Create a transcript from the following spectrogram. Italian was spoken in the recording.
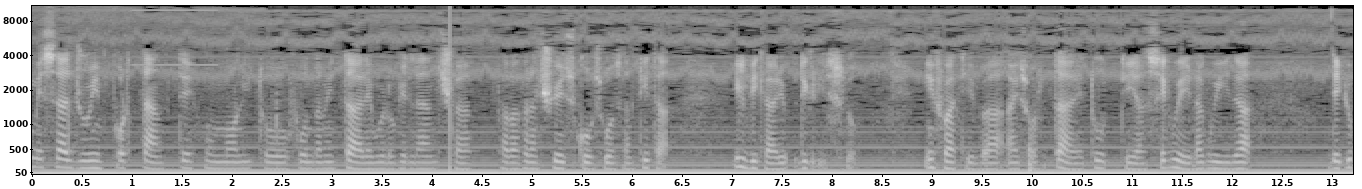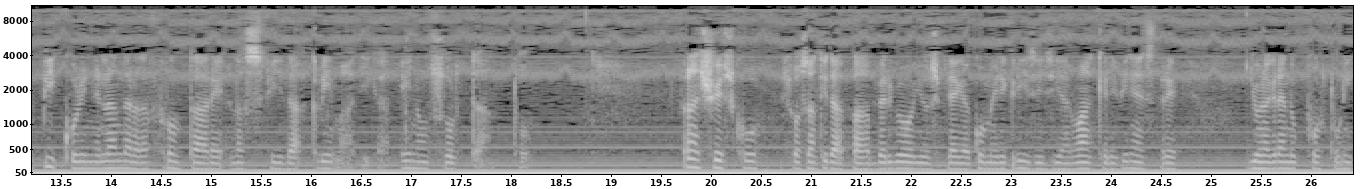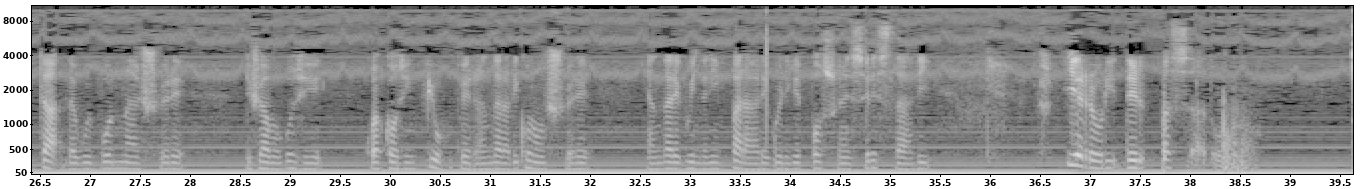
un messaggio importante, un monito fondamentale, quello che lancia Papa Francesco, Sua Santità, il Vicario di Cristo. Infatti va a esortare tutti a seguire la guida dei più piccoli nell'andare ad affrontare la sfida climatica e non soltanto. Francesco, Sua Santità Papa Bergoglio, spiega come le crisi siano anche le finestre di una grande opportunità da cui può nascere, diciamo così, qualcosa in più per andare a riconoscere e andare quindi ad imparare quelli che possono essere stati gli errori del passato.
